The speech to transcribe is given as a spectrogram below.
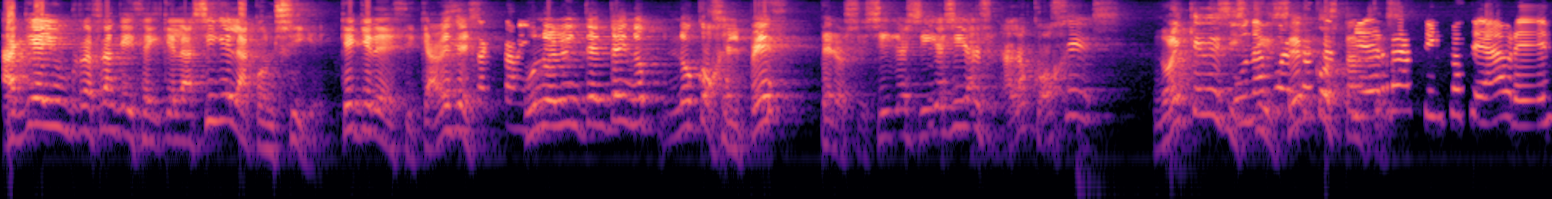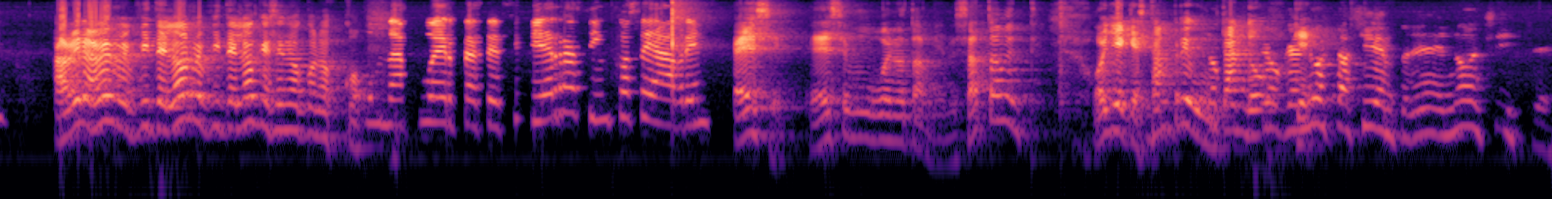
Aquí hay un refrán que dice: el que la sigue, la consigue. ¿Qué quiere decir? Que a veces uno lo intenta y no, no coge el pez, pero si sigue, sigue, sigue, al final lo coges. No hay que desistir, Una ser puerta se constantes. cierra, cinco se abren. A ver, a ver, repítelo, repítelo, que se no conozco. Una puerta se cierra, cinco se abren. Ese, ese muy bueno también, exactamente. Oye, que están preguntando creo que que no está siempre, ¿eh? no existe.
